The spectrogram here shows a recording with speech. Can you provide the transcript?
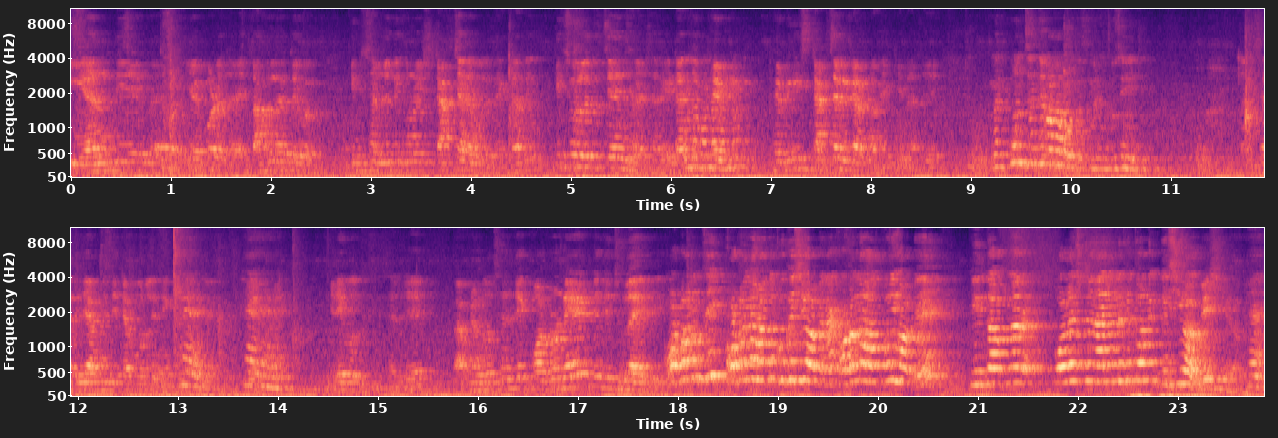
ইয়ান দিয়ে ইয়ে করা যায় তাহলে এবার। কিন্তু স্যার যদি কোনো স্ট্রাকচারে বলে থাকে তাহলে কিছু হলে তো চেঞ্জ হয় স্যার এটা? ফেব্রিক ফেব্রিক স্ট্রাকচারের কারণে হয় কিনা? যে মানে কোন চেঞ্জের কথা বলতেছেন? বুঝিনি স্যার যে আপনি যেটা বললেন একটু হ্যাঁ, হ্যাঁ, হ্যাঁ। এটাই বলতেছি স্যার যে আপনি বলছেন যে কটনের যদি ঝুলাই দিই। কটন ঠিক কটনে হয়তো খুব বেশি হবে না কটনে অল্পই হবে কিন্তু আপনার পলিস্টার ক্ষেত্রে অনেক বেশি হবে। বেশি হবে। হ্যাঁ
